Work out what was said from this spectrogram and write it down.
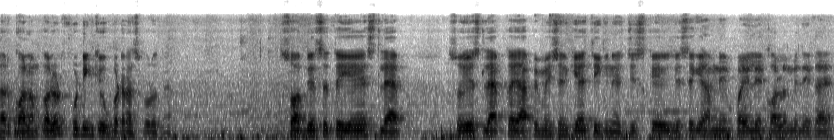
और कॉलम का लोड फुटिंग के ऊपर ट्रांसफ़र होता है। सो आप देख सकते हैं ये स्लैब सो ये स्लैब का यहाँ पे मेंशन किया है थिकनेस जिसके, जैसे कि हमने पहले कॉलम में देखा है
